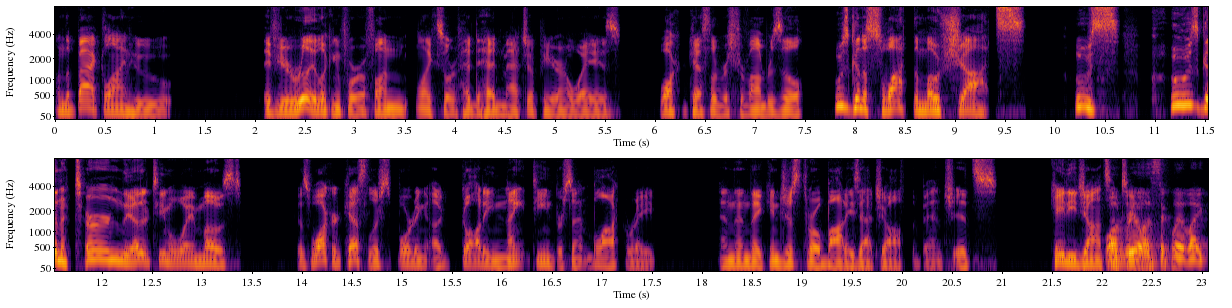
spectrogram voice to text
on the back line who if you're really looking for a fun like sort of head-to-head matchup here in a way is Walker Kessler versus Trevon Brazile who's going to swat the most shots? Who's who's going to turn the other team away most? Because Walker Kessler's sporting a gaudy 19% block rate and then they can just throw bodies at you off the bench. It's KD Johnson. Well, too. realistically, like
